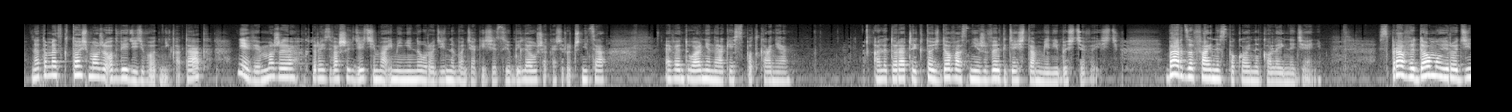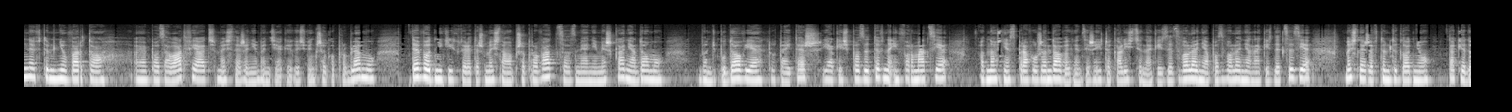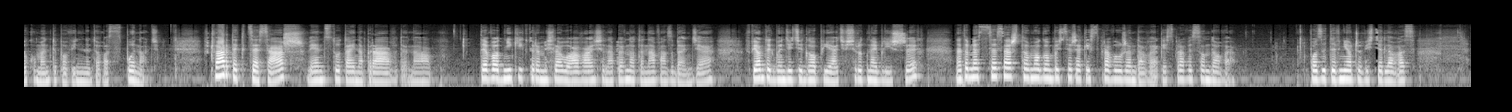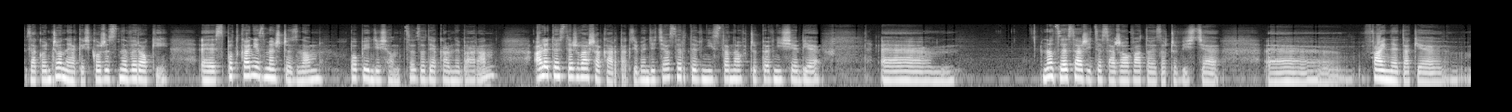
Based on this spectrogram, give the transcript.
Natomiast ktoś może odwiedzić wodnika, tak? Nie wiem, może któreś z Waszych dzieci ma imieniny, urodziny, bądź jakiś jest jubileusz, jakaś rocznica, ewentualnie na jakieś spotkanie. Ale to raczej ktoś do Was niż Wy gdzieś tam mielibyście wyjść. Bardzo fajny, spokojny kolejny dzień. Sprawy domu i rodziny w tym dniu warto e, pozałatwiać. Myślę, że nie będzie jakiegoś większego problemu. Te wodniki, które też myślą o przeprowadzce, o zmianie mieszkania, domu, bądź budowie. Tutaj też jakieś pozytywne informacje odnośnie spraw urzędowych, więc jeżeli czekaliście na jakieś zezwolenia, pozwolenia na jakieś decyzje, myślę, że w tym tygodniu takie dokumenty powinny do Was spłynąć. W czwartek cesarz, więc tutaj naprawdę, no, te wodniki, które myślały o awansie, na pewno ten awans będzie. W piątek będziecie go opijać wśród najbliższych. Natomiast cesarz to mogą być też jakieś sprawy urzędowe, jakieś sprawy sądowe. Pozytywnie oczywiście dla Was zakończone, jakieś korzystne wyroki, e, spotkanie z mężczyzną po 50, zodiakalny baran, ale to jest też Wasza karta, gdzie będziecie asertywni, stanowczy, pewni siebie. No, cesarz i cesarzowa to jest oczywiście e, fajne takie,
